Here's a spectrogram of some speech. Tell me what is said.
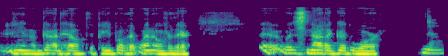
you know, God help the people that went over there. It was not a good war. No.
